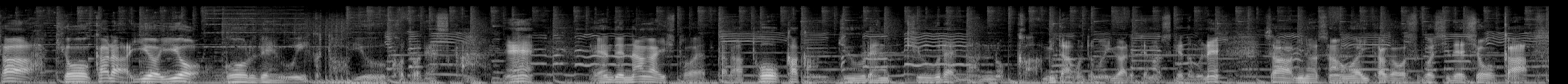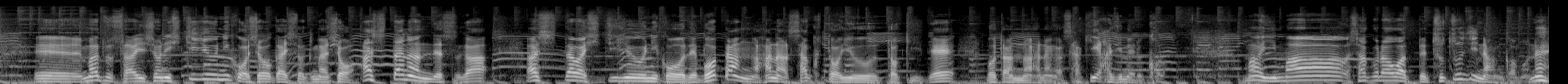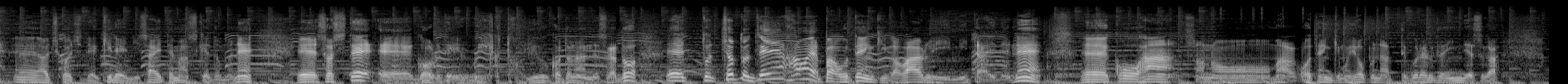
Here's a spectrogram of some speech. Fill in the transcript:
さあ今日からいよいよゴールデンウィークということですか。ね。で長い人やったら10日間10連休ぐらいになるのかみたいなことも言われてますけどもね。さあ皆さんはいかがお過ごしでしょうか。えー、まず最初に七十二校紹介しておきましょう。明日なんですが明日は七十二校でボタンが花咲くという時でボタンの花が咲き始める頃。まあ今桜終わってツツジなんかもね、えー、あちこちで綺麗に咲いてますけどもね、えー、そして、えー、ゴールデンウィークということなんですがどう、え、っとちょっと前半はやっぱお天気が悪いみたいでね、え後半そのまあお天気も良くなってくれるといいんですが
